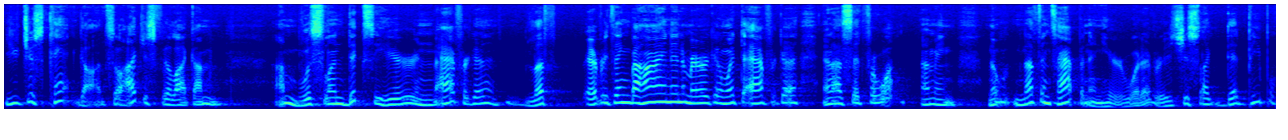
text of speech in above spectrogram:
You just can't, God. So I just feel like I'm, I'm whistling Dixie here in Africa. Left everything behind in America and went to Africa. And I said, for what? I mean, no, nothing's happening here, whatever. It's just like dead people.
